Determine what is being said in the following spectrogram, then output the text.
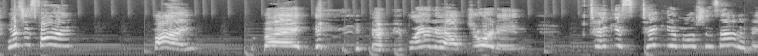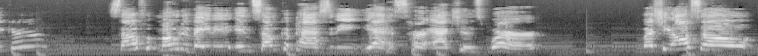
which is fine. Fine. But if you plan to help Jordan, take his take your emotions out of it, girl. Self motivated in some capacity, yes, her actions were but she also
